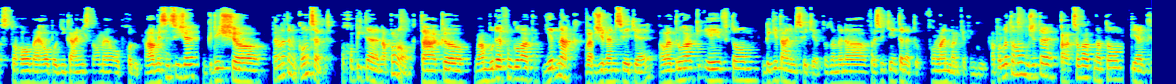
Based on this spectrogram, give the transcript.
z toho mého podnikání, z toho mého obchodu. A myslím si, že když eh, tenhle ten koncept pochopíte naplno, tak eh, vám bude fungovat jednak v živém světě, ale druhak i v tom digitálním světě, to znamená ve světě internetu, v online marketingu. A podle toho můžete pracovat na tom, jak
